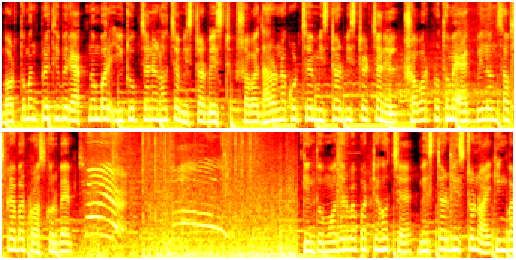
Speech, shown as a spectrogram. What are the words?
বর্তমান পৃথিবীর এক নম্বর ইউটিউব চ্যানেল হচ্ছে মিস্টার বিস্ট। সবাই ধারণা করছে মিস্টার বিস্টের চ্যানেল সবার প্রথমে এক বিলিয়ন সাবস্ক্রাইবার ক্রস করবে। কিন্তু মজার ব্যাপারটি হচ্ছে, মিস্টার বিস্টও নয় কিংবা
